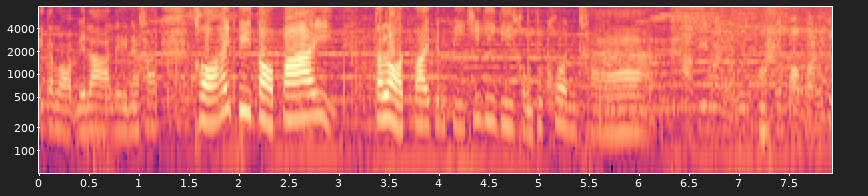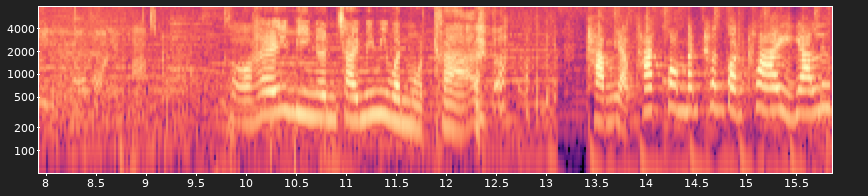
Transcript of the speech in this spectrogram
ยตลอดเวลาเลยนะคะ ขอให้ปีต่อไปตลอดไปเป็นปีที่ดีๆ ของทุกคนค่ะค่ะปีใหม่แล้วอวยพรไปขอพรให้ตัวเองหนึ่งข้อขออะไรคะขอให้มีเงินใช้ไม่มีวันหมดค่ะ ถ้าไม่อยากพลาดความบันเทิงก่อนใคร อย่าลืม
